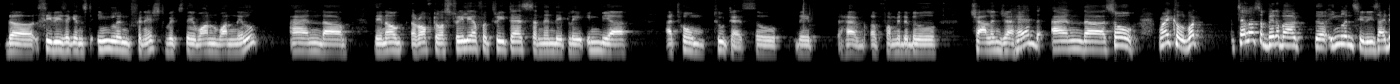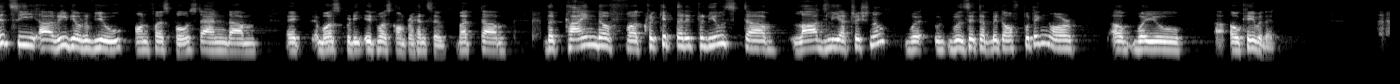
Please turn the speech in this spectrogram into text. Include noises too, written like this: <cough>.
the series against England finished, which they won 1 0. And uh, they now are off to Australia for three tests, and then they play India at home two tests. So they have a formidable challenge ahead. And uh, so, Michael, what tell us a bit about the England series? I did see uh, read your review on Firstpost, and um, it was pretty. It was comprehensive, but um, the kind of uh, cricket that it produced uh, largely attritional. Was it a bit off-putting, or uh, were you uh, okay with it?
